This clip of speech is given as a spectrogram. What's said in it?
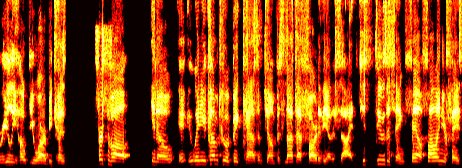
really hope you are because, first of all, you know, it, when you come to a big chasm jump, it's not that far to the other side. Just do the thing, fail, fall on your face.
